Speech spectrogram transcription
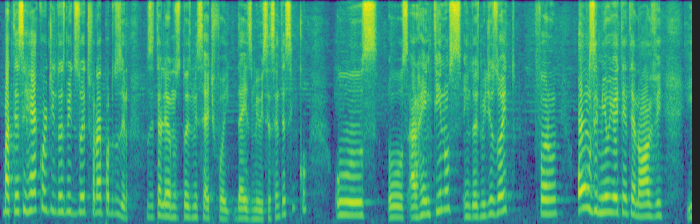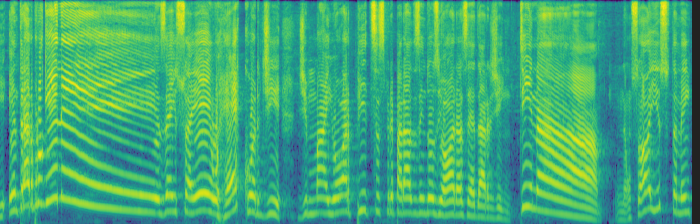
bater esse recorde em 2018 foram lá e produziram. Os italianos em 2007 foi 10.065, os, os argentinos em 2018 foram 11.089 e entraram pro Guinness! É isso aí, o recorde de maior pizzas preparadas em 12 horas é da Argentina! Não só isso também,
